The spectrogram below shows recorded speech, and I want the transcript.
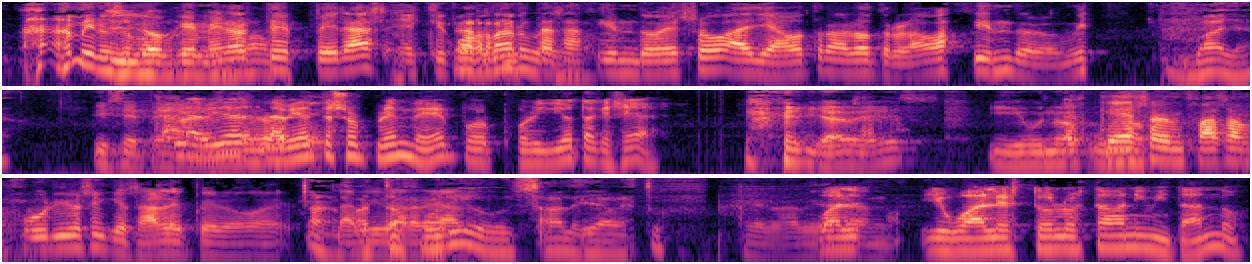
A mí no se me ha Lo ocurrido. que menos te esperas es que cuando raro, estás haciendo eso haya otro al otro lado haciendo lo mismo. Vaya. Y se La vida, pero la vida que- te sorprende, ¿eh? Por, por idiota que seas. ya ves. Y uno, es que uno- eso en Fast and Furious sí que sale, pero eh, Ah, la vida real. Furio sale, ya ves tú. real Igual, no, igual esto lo estaban imitando.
